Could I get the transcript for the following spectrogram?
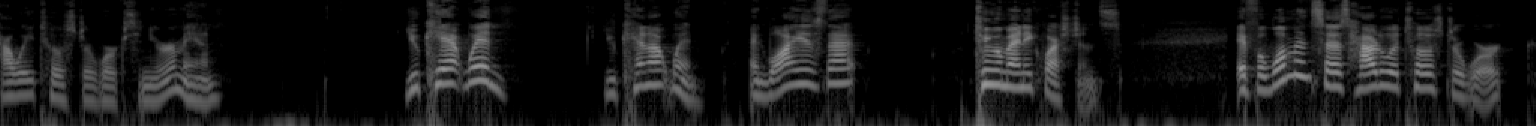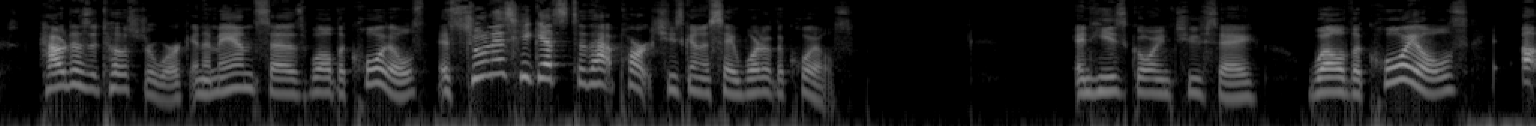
how a toaster works and you're a man, you can't win. You cannot win. And why is that? Too many questions. If a woman says, How do a toaster work? How does a toaster work? And a man says, Well, the coils, as soon as he gets to that part, she's going to say, What are the coils? And he's going to say, Well, the coils, uh,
